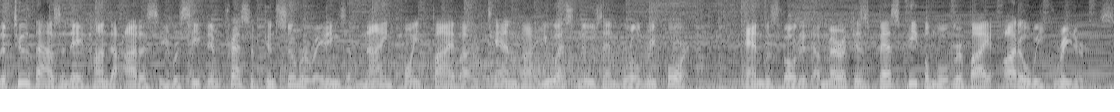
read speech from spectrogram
The 2008 Honda Odyssey received impressive consumer ratings of 9.5 out of 10 by U.S. News and World Report and was voted America's best people mover by AutoWeek readers.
